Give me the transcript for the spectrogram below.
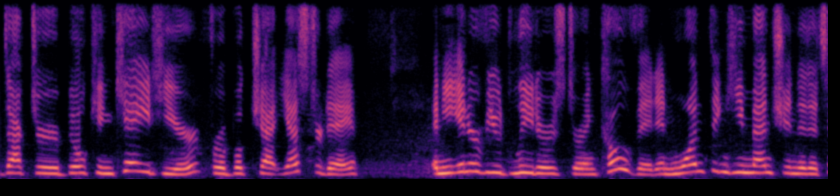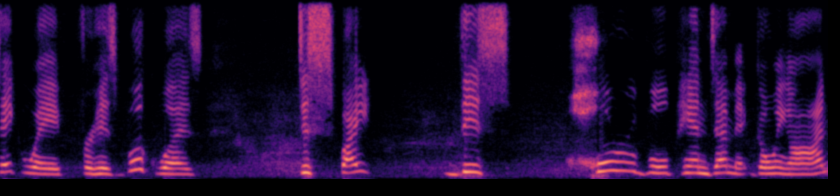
Dr. Bill Kincaid here for a book chat yesterday, and he interviewed leaders during COVID. And one thing he mentioned in a takeaway for his book was despite this horrible pandemic going on,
